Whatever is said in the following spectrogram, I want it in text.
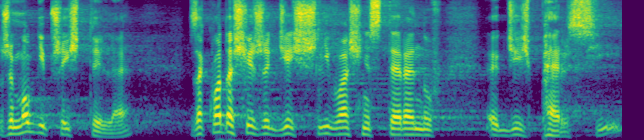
że mogli przejść tyle. Zakłada się, że gdzieś szli właśnie z terenów e, gdzieś Persji.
